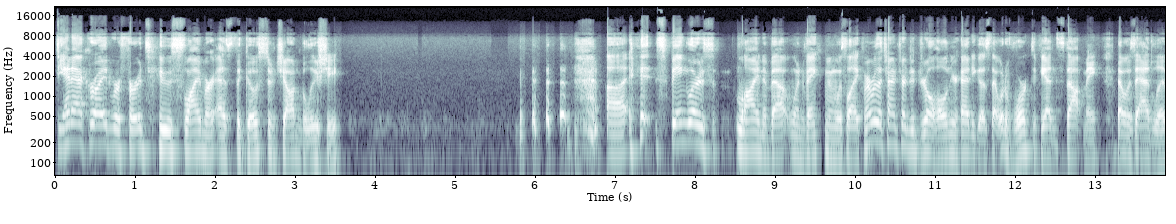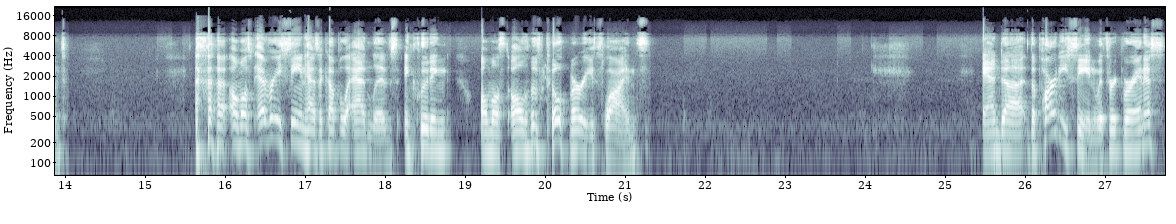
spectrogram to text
Dan Aykroyd referred to Slimer as the ghost of John Belushi. uh, Spengler's line about when Venkman was like, "Remember the time I tried to drill a hole in your head?" He goes, "That would have worked if you hadn't stopped me." That was ad libbed. almost every scene has a couple of ad libs, including almost all of Bill Murray's lines. And uh, the party scene with Rick Moranis,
